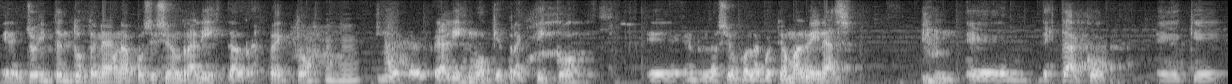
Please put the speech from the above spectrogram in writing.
Miren, yo intento tener una posición realista al respecto y desde el realismo que practico eh, en relación con la cuestión Malvinas, eh, destaco eh, que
